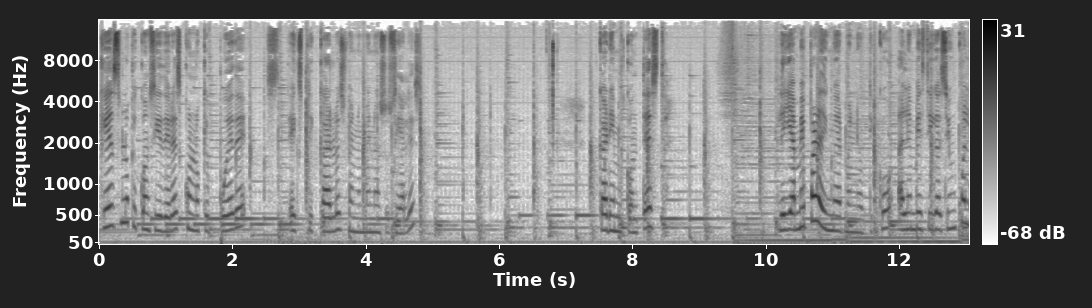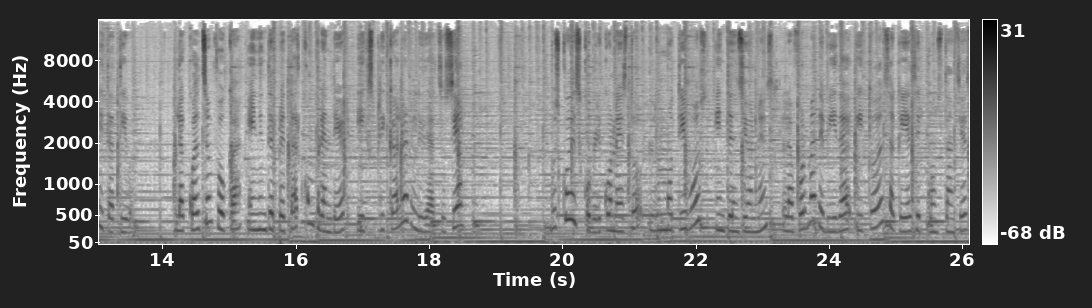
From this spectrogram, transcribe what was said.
¿Qué es lo que consideras con lo que puede explicar los fenómenos sociales? Karim contesta, le llamé paradigma hermenéutico a la investigación cualitativa, la cual se enfoca en interpretar, comprender y explicar la realidad social. Busco descubrir con esto los motivos, intenciones, la forma de vida y todas aquellas circunstancias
